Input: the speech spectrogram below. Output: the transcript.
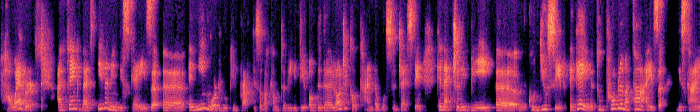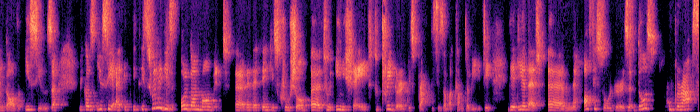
However, I think that even in this case, uh, an inward looking practice of accountability of the dialogical kind I was suggesting can actually be um, conducive again to problematize this kind of issues. Because you see it, it's really this hold on moment uh, that i think is crucial uh, to initiate to trigger these practices of accountability. The idea that um, office holders those who perhaps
